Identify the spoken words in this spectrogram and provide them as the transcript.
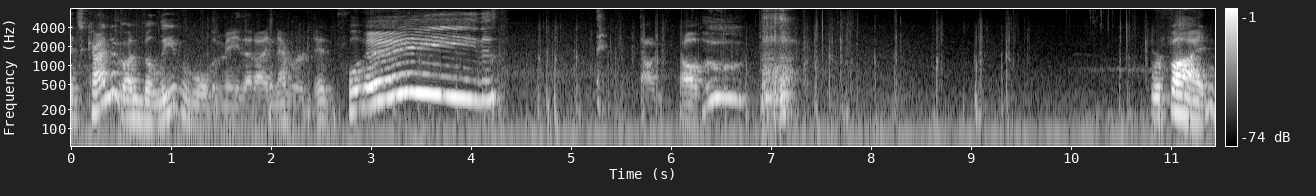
It's kind of unbelievable to me that I never did play this dog. Oh. We're fine.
